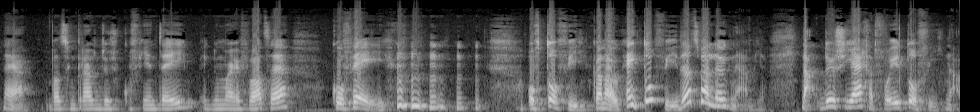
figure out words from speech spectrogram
nou ja, wat is een kruising tussen koffie en thee? Ik noem maar even wat, hè. Koffie. of toffee, kan ook. hey, toffee, dat is wel een leuk naamje. Nou, dus jij gaat voor je toffee. Nou,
